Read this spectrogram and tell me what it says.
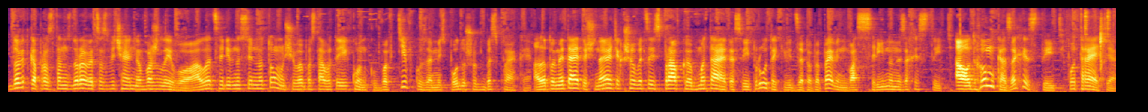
Довідка про стан здоров'я це звичайно важливо, але це рівносильно тому, що ви поставите іконку в автівку замість подушок безпеки. Але пам'ятайте, що навіть якщо ви цією справкою обмотаєте свій прутик від ЗППП, він вас рівно не захистить. А от гумка захистить. По-третє,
